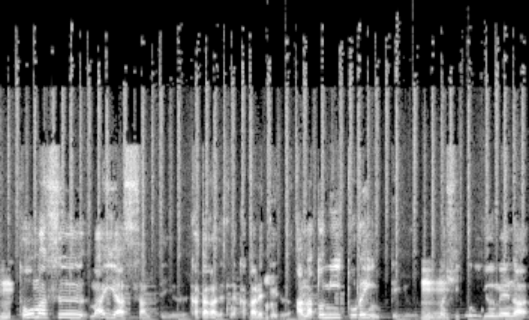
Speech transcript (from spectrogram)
うん。トーマス・マイヤースさんっていう方がですね、書かれているアナトミー・トレインっていう、うんうん。まあ、非常に有名な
